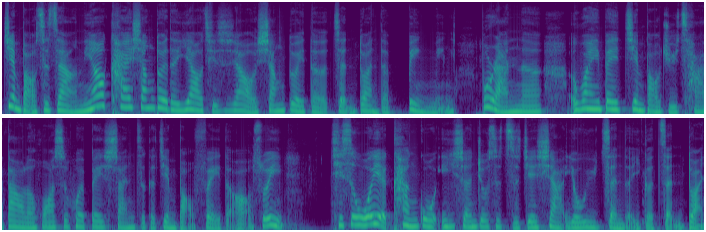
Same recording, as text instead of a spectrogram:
健保是这样，你要开相对的药，其实要有相对的诊断的病名，不然呢，万一被健保局查到了话，是会被删这个健保费的哦。所以。其实我也看过医生，就是直接下忧郁症的一个诊断。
